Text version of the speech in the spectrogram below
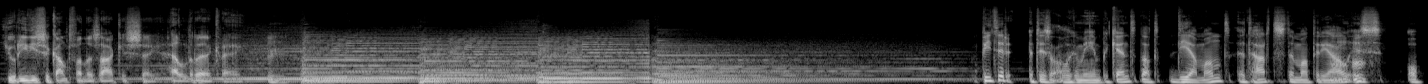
juridische kant van de zaak eens eh, helder eh, krijgen. Pieter, het is algemeen bekend dat diamant het hardste materiaal Mhm. is op,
